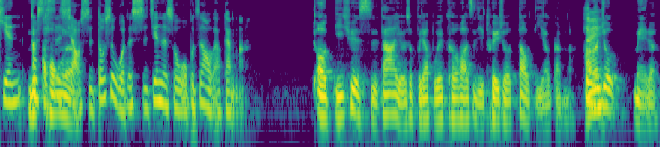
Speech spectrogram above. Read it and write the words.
天二十四小时都是我的时间的时候，我不知道我要干嘛。哦，的确是，大家有时候比较不会刻画自己退休到底要干嘛，好像就没了。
